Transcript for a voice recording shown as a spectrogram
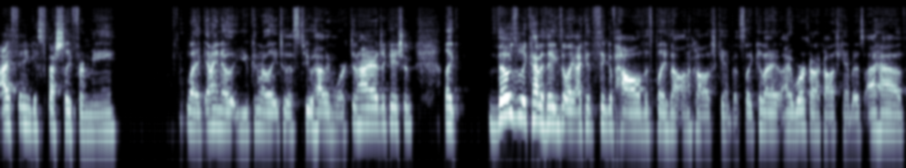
I think especially for me like and I know that you can relate to this too having worked in higher education like those are the kind of things that like I could think of how all this plays out on a college campus. Like, because I, I work on a college campus, I have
